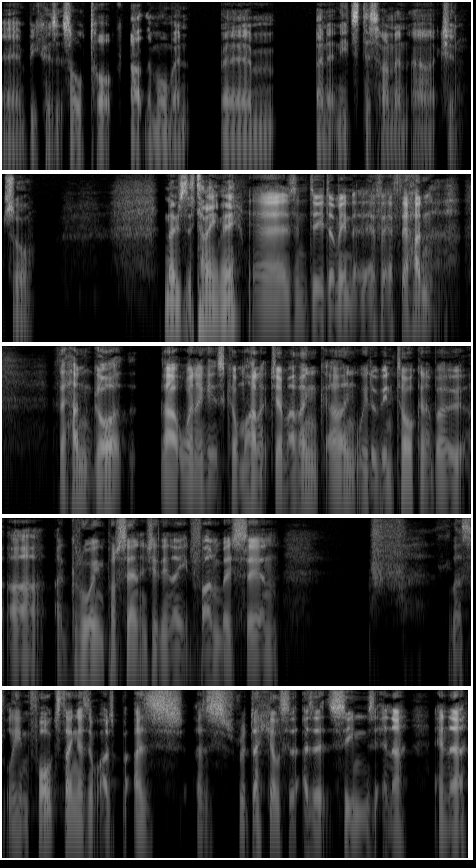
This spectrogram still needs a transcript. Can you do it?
um, because it's all talk at the moment, um, and it needs to turn into action. So now's the time, eh? Yeah, it is indeed. I mean, if if they hadn't they hadn't got that win against Kilmarnock, Jim, I think I think we'd have been talking about uh, a growing percentage of the night fan base saying this Liam Fox thing isn't as as as ridiculous as it seems in a in a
